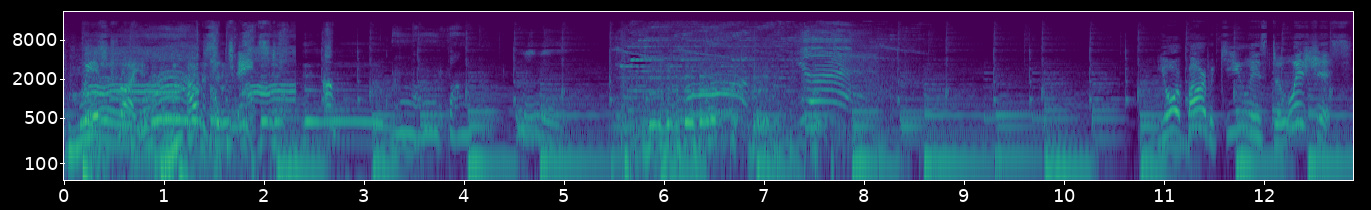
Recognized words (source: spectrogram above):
Please try it. How does it taste? Your barbecue is delicious.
